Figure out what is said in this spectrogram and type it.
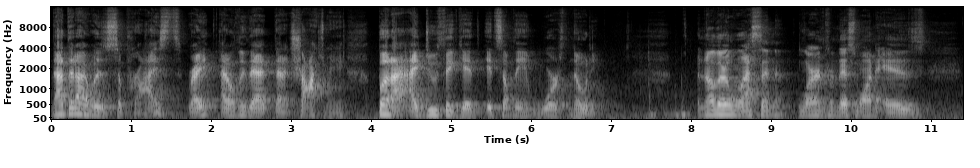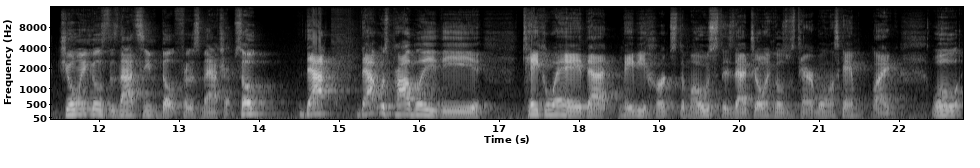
not that I was surprised, right? I don't think that, that it shocked me, but I, I do think it, it's something worth noting. Another lesson learned from this one is Joe Ingles does not seem built for this matchup. So that that was probably the takeaway that maybe hurts the most is that Joe Ingles was terrible in this game. Like, we'll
